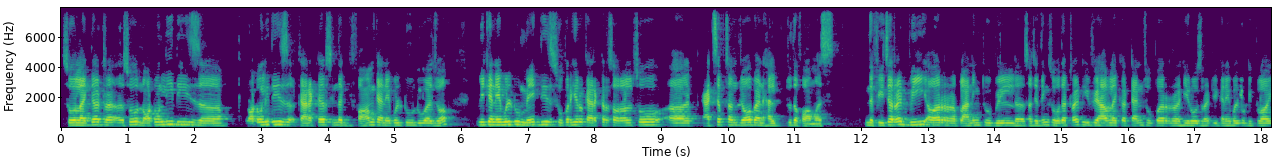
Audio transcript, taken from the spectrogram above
So like that uh, so not only these uh, not only these characters in the farm can able to do a job we can able to make these superhero characters or also uh, accept some job and help to the farmers in the future right we are planning to build uh, such a thing so that right if you have like a 10 superheroes right you can able to deploy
